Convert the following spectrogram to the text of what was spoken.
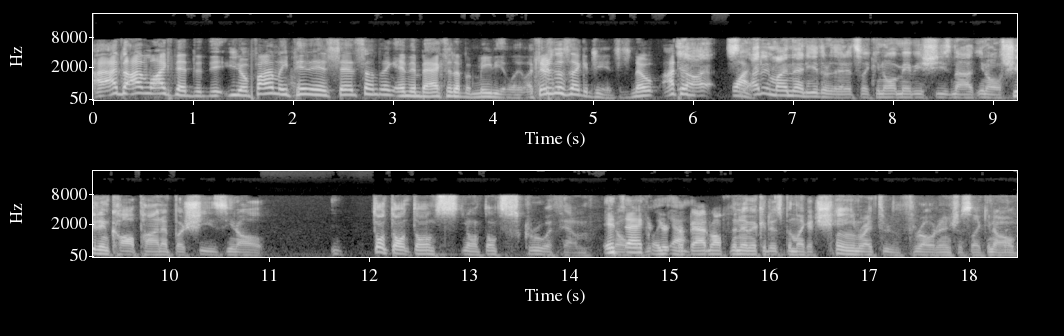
I, I, I like that, that, that, you know, finally Pinhead said something and then backs it up immediately. Like there's no second chances. Nope. I Yeah, I, I didn't mind that either. That it's like you know maybe she's not you know she didn't call upon it, but she's you know don't don't don't you know don't screw with him. You know, Exactly, You're, yeah. you're bad mouth. Then it has been like a chain right through the throat, and it's just like you know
